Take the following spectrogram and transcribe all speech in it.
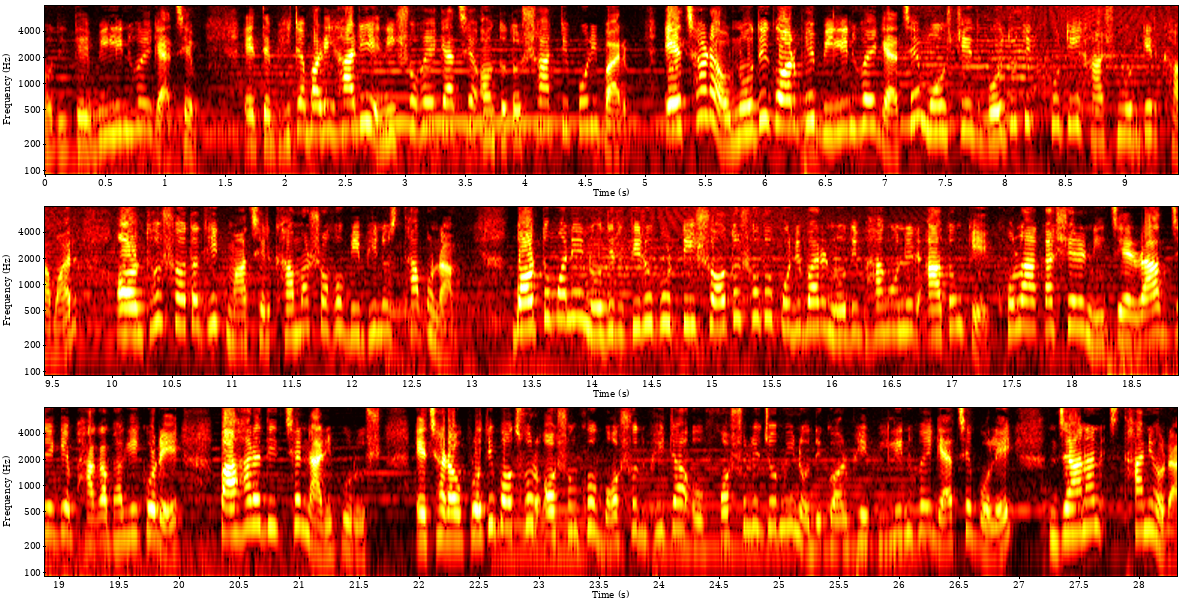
নদীতে বিলীন হয়ে গেছে। এতে ভিটাবাড়ি হারিয়ে নিঃস্ব হয়ে গেছে অন্তত ষাটটি পরিবার। এছাড়াও নদী গর্ভে বিলীন হয়ে গেছে মসজিদ, বৈদ্যুতিক খুঁটি, হাঁস মুরগির খামার, অর্ধ শতাধিক মাছের খামার সহ বিভিন্ন স্থাপনা। বর্তমানে নদীর তীরবর্তী শত শত পরিবার নদী ভাঙনের আতঙ্কে খোলা আকাশের নিচে রাত জেগে ভাগাভাগি করে পাহারা দিচ্ছে নারী পুরুষ। এছাড়াও প্রতি বছর অসংখ্য বসত ভিটা ও ফসলি জমি নদীগর্ভে বিলীন হয়ে গেছে বলে জানান স্থানীয়রা।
